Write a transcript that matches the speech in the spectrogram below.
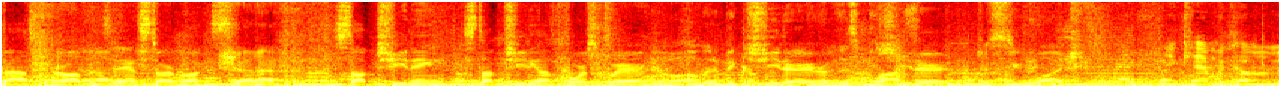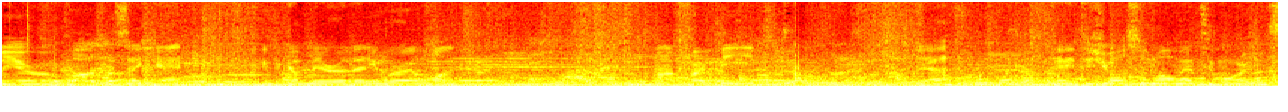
Baskin Robbins and Starbucks? Shut up. Stop cheating. Stop cheating on Foursquare. Yo, I'm gonna become Cheater. the mayor of this plaza. Cheater. Just you watch. You can't become a mayor of a plaza. Yes, I can. I can become mayor of anywhere I want. Not if I beat you to it. Yeah? Hey, did you also know I'm at Tim Hortons?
